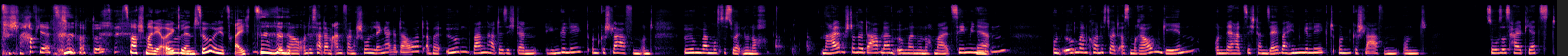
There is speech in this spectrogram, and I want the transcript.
schlaf jetzt. jetzt machst du mal die Äuglein zu und jetzt reicht's. Genau, und es hat am Anfang schon länger gedauert, aber irgendwann hat er sich dann hingelegt und geschlafen. Und irgendwann musstest du halt nur noch eine halbe Stunde da bleiben, irgendwann nur noch mal zehn Minuten. Ja. Und irgendwann konntest du halt aus dem Raum gehen und er hat sich dann selber hingelegt und geschlafen. Und so ist es halt jetzt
